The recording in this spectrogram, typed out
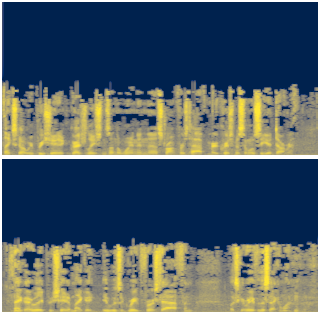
Thanks, Scott. We appreciate it. Congratulations on the win and a strong first half. Merry Christmas, and we'll see you at Dartmouth. Thank you. I really appreciate it, Mike. It was a great first half, and let's get ready for the second one.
